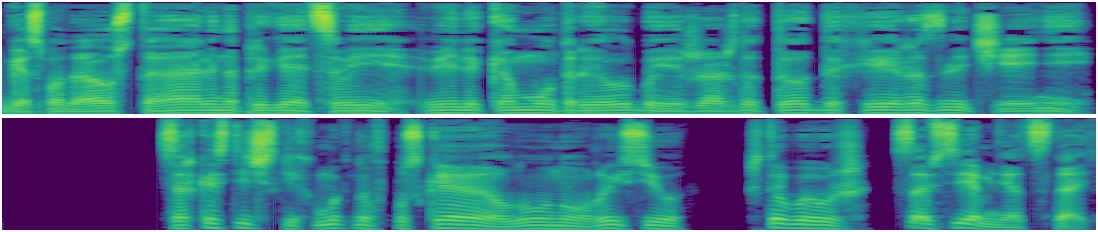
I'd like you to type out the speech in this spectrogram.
Господа устали напрягать свои великомудрые лбы и жаждут отдыха и развлечений. Саркастически хмыкнув, пускаю луну рысью, чтобы уж совсем не отстать.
